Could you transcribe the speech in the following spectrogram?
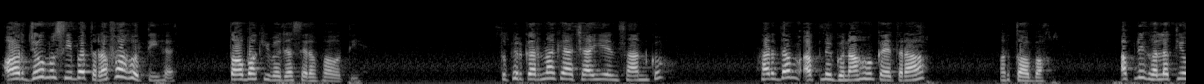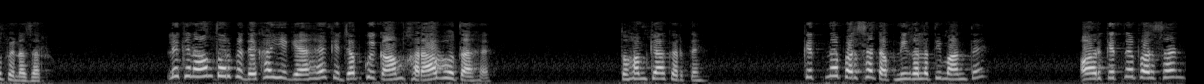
اور جو مصیبت رفع ہوتی ہے، توبہ کی وجہ سے رفع ہوتی ہے۔ تو پھر کرنا کیا چاہیے انسان کو؟ ہر دم اپنے گناہوں کا اعتراف اور توبہ، اپنی غلطیوں پہ نظر۔ لیکن عام طور پہ دیکھا یہ گیا ہے کہ جب کوئی کام خراب ہوتا ہے، تو ہم کیا کرتے ہیں؟ کتنے پرسنٹ اپنی غلطی مانتے اور کتنے پرسنٹ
